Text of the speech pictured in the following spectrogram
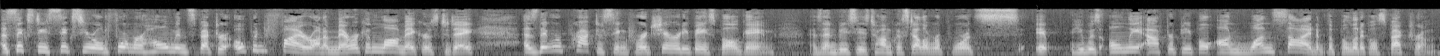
A 66 year old former home inspector opened fire on American lawmakers today as they were practicing for a charity baseball game. As NBC's Tom Costello reports, it, he was only after people on one side of the political spectrum.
